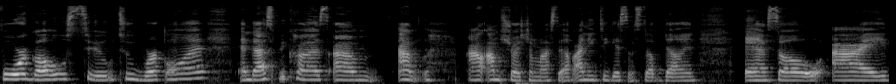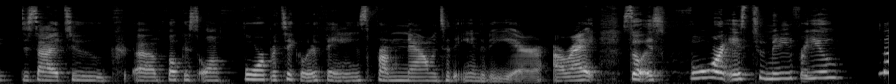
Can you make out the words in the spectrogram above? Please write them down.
four goals to to work on, and that's because um I'm I'm stretching myself. I need to get some stuff done, and so I decided to uh, focus on four particular things from now until the end of the year. All right. So it's four is too many for you? No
